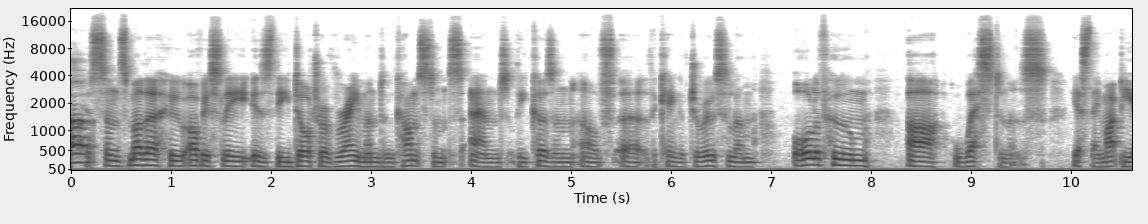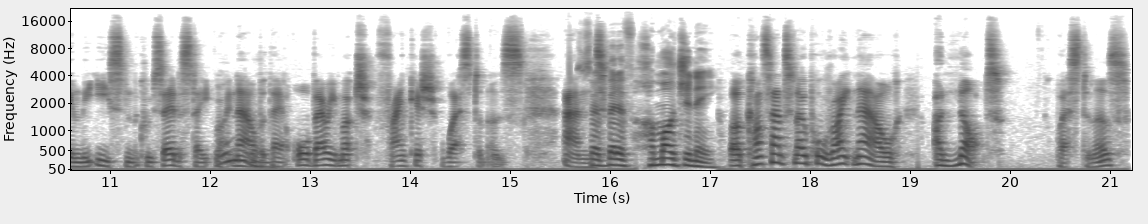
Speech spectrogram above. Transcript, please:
Oh, His son's mother, who obviously is the daughter of Raymond and Constance and the cousin of uh, the King of Jerusalem, all of whom are Westerners. Yes, they might be in the East in the Crusader state right now, but they are all very much Frankish Westerners. And, so a bit of homogeny. well, Constantinople right now are not Westerners.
